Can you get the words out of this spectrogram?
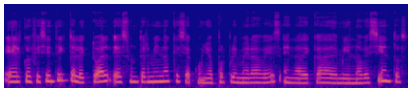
El coeficiente intelectual es un término que se acuñó por primera vez en la década de 1900.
